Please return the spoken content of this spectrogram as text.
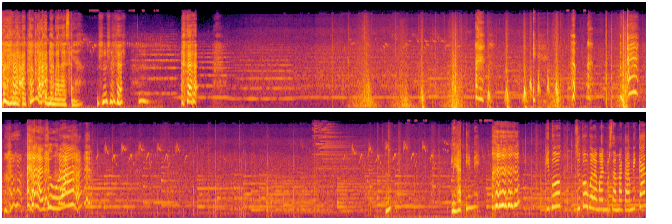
maka kami akan membalasnya. Azula. Lihat ini. Ibu, Zuko boleh main bersama kami kan?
